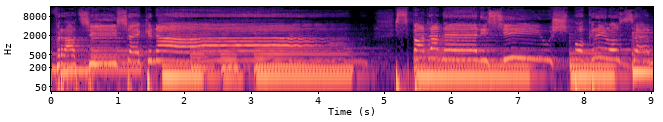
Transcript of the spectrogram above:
vrací se k nám. Spadané listí už pokrylo zem,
